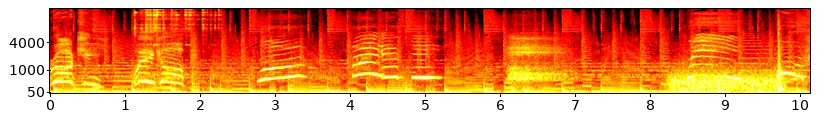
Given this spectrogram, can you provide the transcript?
Rocky! Wake up! What? Hi, Esty. Whee! Woof!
